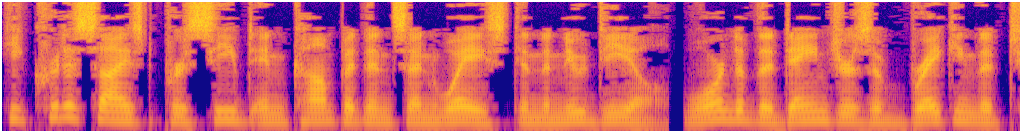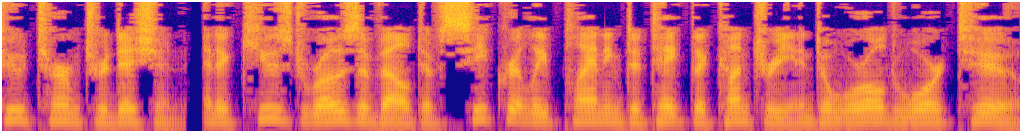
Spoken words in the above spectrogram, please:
He criticized perceived incompetence and waste in the New Deal, warned of the dangers of breaking the two-term tradition, and accused Roosevelt of secretly planning to take the country into World War II.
